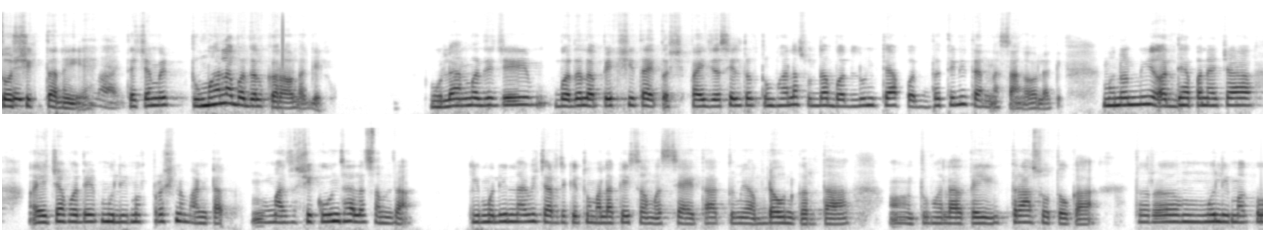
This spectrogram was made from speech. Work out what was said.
सोशिकता नाही आहे. त्याच्यामुळे तुम्हाला बदल करावा लागेल. मुलांमध्ये जे बदल अपेक्षित आहे तसे पाहिजे असेल तर तुम्हाला सुद्धा बदलून त्या पद्धतीने त्यांना सांगावं लागेल. म्हणून मी अध्यापनाच्या याच्यामध्ये मुली मग प्रश्न मांडतात. माझं शिकवून झालं समजा की मुलींना विचारते की तुम्हाला काही समस्या येतात तुम्ही अपडाऊन करता तुम्हाला काही त्रास होतो का? तर मुली मग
